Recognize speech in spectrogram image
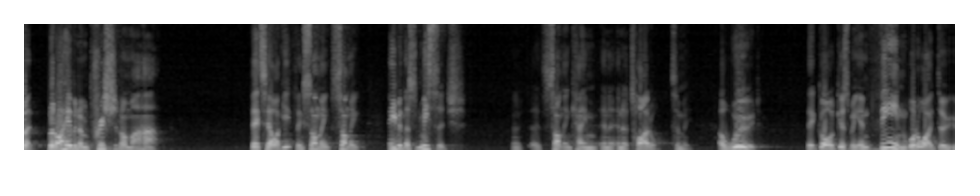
but but I have an impression on my heart. That's how I get things. Something, something. Even this message, uh, uh, something came in a, in a title to me, a word that God gives me, and then what do I do?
